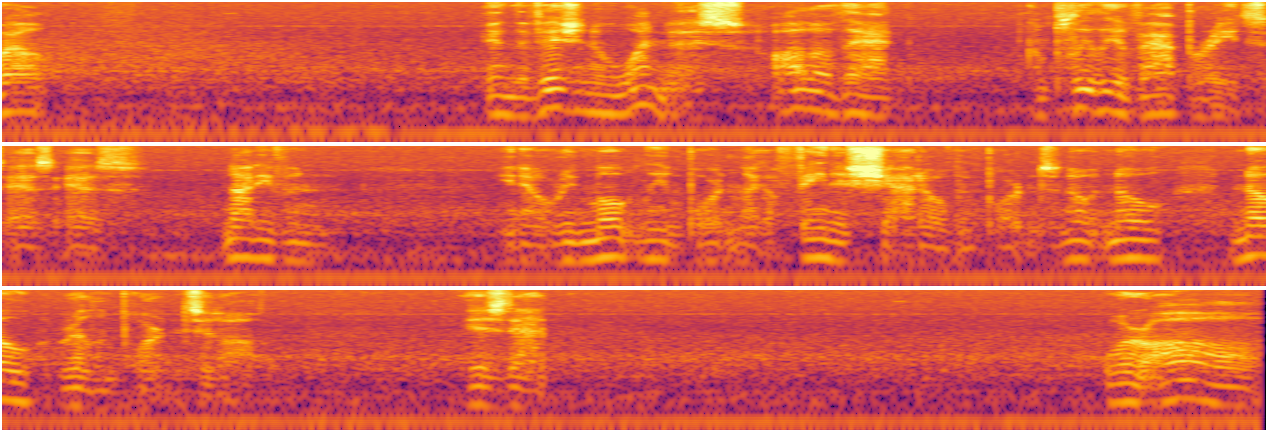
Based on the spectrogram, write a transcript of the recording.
Well, in the vision of oneness, all of that completely evaporates as, as not even, you know, remotely important, like a faintest shadow of importance. No, no, no real importance at all. Is that we're all,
